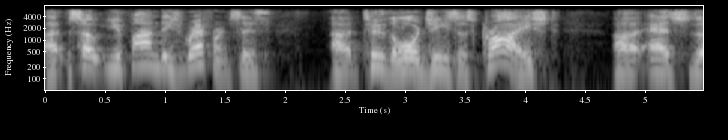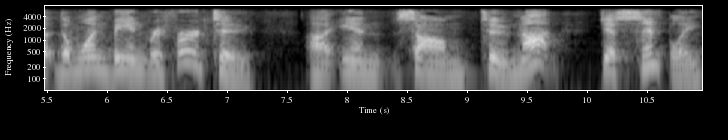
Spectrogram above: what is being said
Uh, so you find these references uh, to the Lord Jesus Christ uh, as the, the one being referred to uh, in Psalm 2. Not just simply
